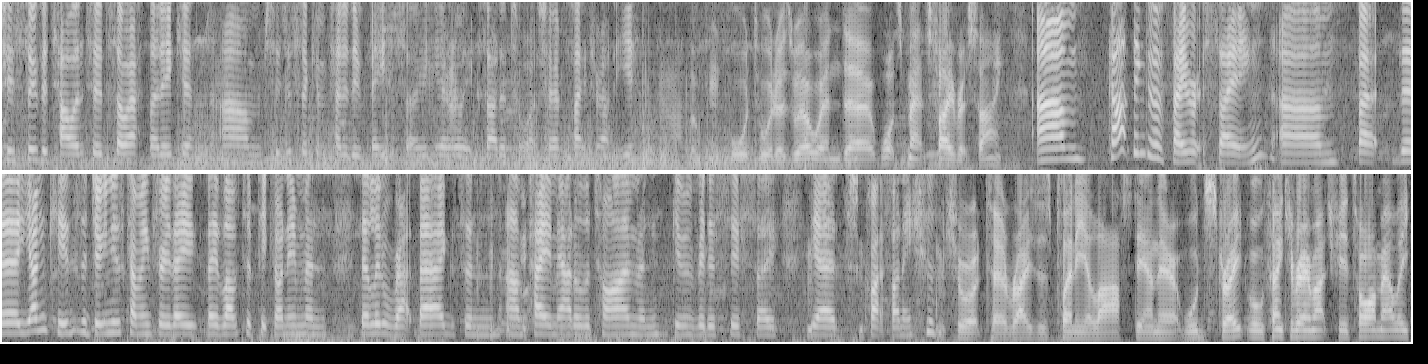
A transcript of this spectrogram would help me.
she's super talented, so athletic, and um, she's just a competitive beast. So yeah, really excited to watch her play throughout the year. Ah, looking forward to it as well. And uh, what's Matt's favourite saying? Um, can't think of a favourite saying, um, but the young kids, the juniors coming through, they, they love to pick on him and their little rat bags and um, pay him out all the time and give him a bit of stiff. So, yeah, it's quite funny. I'm sure it uh, raises plenty of laughs down there at Wood Street. Well, thank you very much for your time, Ali.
